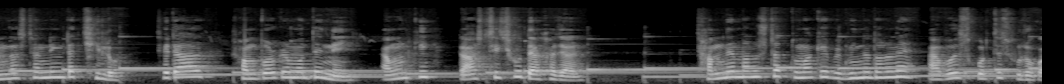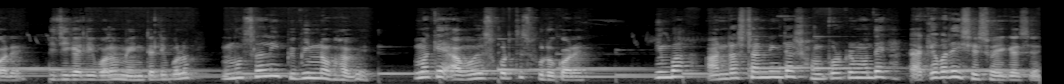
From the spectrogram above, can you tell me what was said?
আন্ডারস্ট্যান্ডিংটা ছিল, সেটা আর সম্পর্কের মধ্যে নেই, এমনকি ট্রাস্ট ইস্যু দেখা যায়। সামনের মানুষটা তোমাকে বিভিন্ন ধরনের অ্যাভয়েস করতে শুরু করে। ফিজিক্যালি বলো মেন্টালি বলো ইমোশনালি বিভিন্নভাবে তোমাকে অ্যাভয়েস করতে শুরু করে। কিংবা আন্ডারস্ট্যান্ডিংটা সম্পর্কের মধ্যে একেবারেই শেষ হয়ে গেছে।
